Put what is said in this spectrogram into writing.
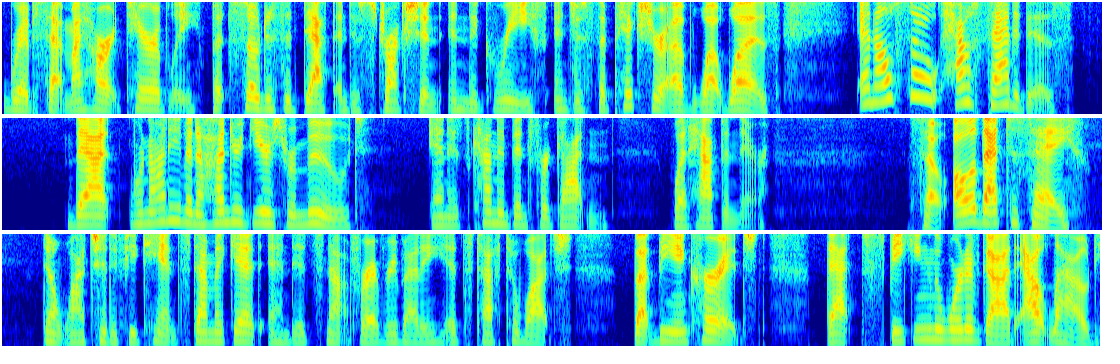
rips at my heart terribly, but so does the death and destruction and the grief and just the picture of what was. And also how sad it is that we're not even a hundred years removed and it's kind of been forgotten what happened there. So, all of that to say, don't watch it if you can't stomach it, and it's not for everybody. It's tough to watch, but be encouraged that speaking the word of God out loud,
